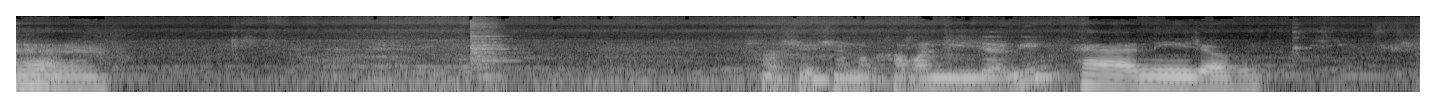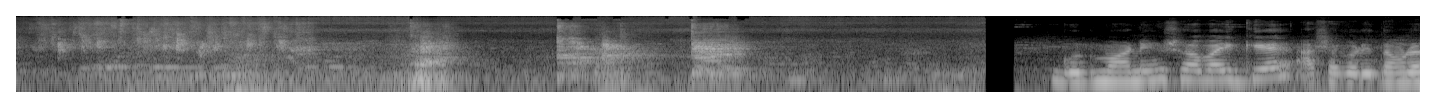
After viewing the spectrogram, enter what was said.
হ্যাঁ। শাশুড়ির জন্য খাবার নিয়ে যাবি? হ্যাঁ নিয়ে যাব। গুড মর্নিং সবাইকে। আশা করি তোমরা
